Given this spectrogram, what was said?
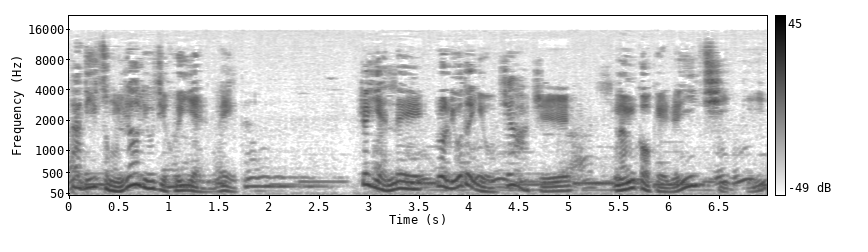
大抵总要流几回眼泪的。这眼泪若流得有价值，能够给人以启迪，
